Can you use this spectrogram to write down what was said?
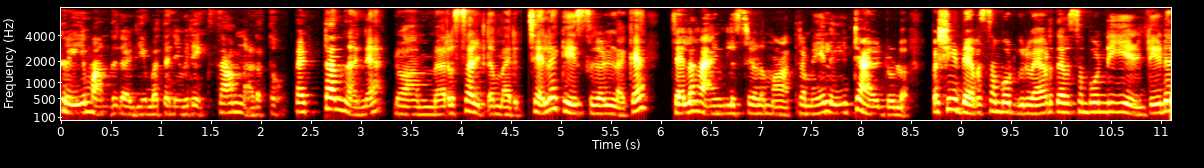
ത്രീ മന്ത് കഴിയുമ്പോൾ തന്നെ ഇവർ എക്സാം നടത്തും. പെട്ടെന്ന് തന്നെ റിസൾട്ട് വരും. ചില കേസുകളിലൊക്കെ ചില റാങ്ക് ലിസ്റ്റുകൾ മാത്രമേ ലേറ്റ് ആയിട്ടുള്ളൂ. പക്ഷേ ഈ ദേവസ്വം ബോർഡ് ഗുരുവായൂർ ദേവസ്വം ബോർഡിന്റെ ഈ എൽ ഡിയുടെ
